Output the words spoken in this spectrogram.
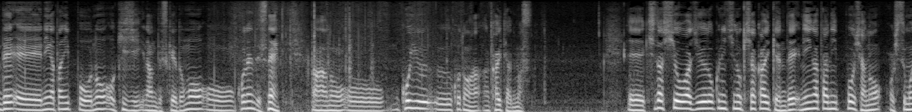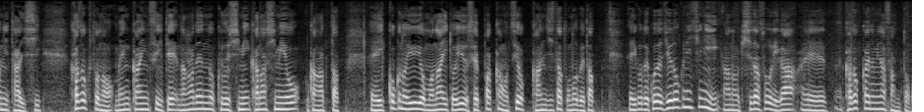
で、えー、新潟日報の記事なんですけれども、これにですね、あのこういうことが書いてあります。えー、岸田首相は16日の記者会見で新潟日報社の質問に対し家族との面会について長年の苦しみ悲しみを伺った、えー、一刻の猶予もないという切迫感を強く感じたと述べた。ということでこれは16日にあの岸田総理が、え、家族会の皆さんと、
